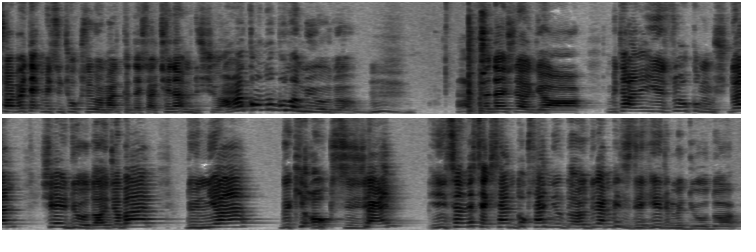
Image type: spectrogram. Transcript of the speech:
Sohbet etmesini çok seviyorum arkadaşlar. Çenem düşüyor ama konu bulamıyorum. arkadaşlar ya bir tane yazı okumuştum. Şey diyordu acaba dünyadaki oksijen insanı 80-90 yılda öldüren bir zehir mi diyordu.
